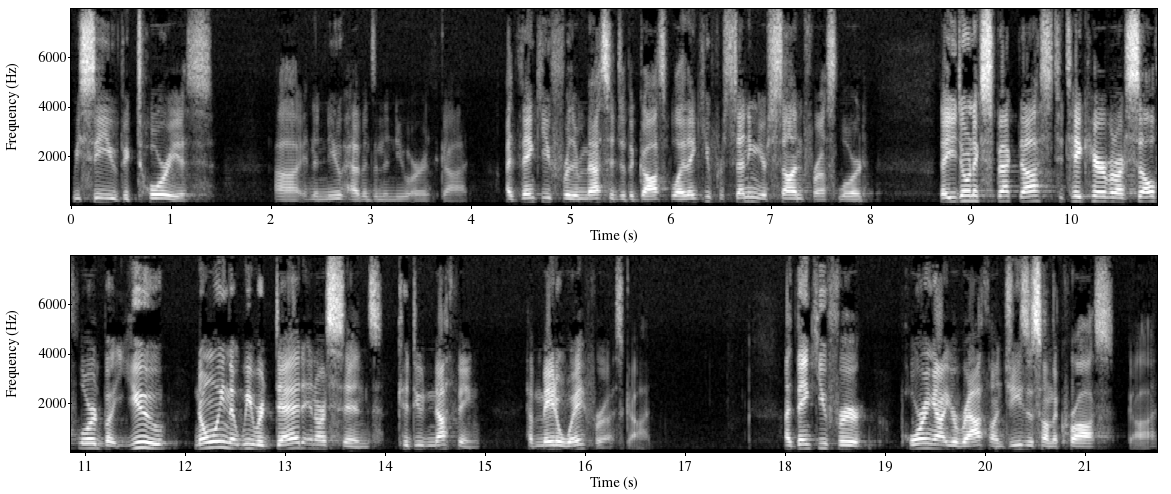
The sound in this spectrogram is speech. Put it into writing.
we see you victorious uh, in the new heavens and the new earth, God. I thank you for the message of the gospel. I thank you for sending your Son for us, Lord. That you don't expect us to take care of it ourselves, Lord, but you knowing that we were dead in our sins, could do nothing, have made a way for us, God. I thank you for pouring out your wrath on Jesus on the cross, God.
